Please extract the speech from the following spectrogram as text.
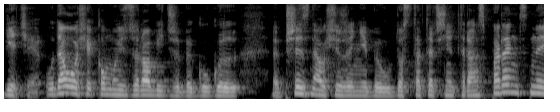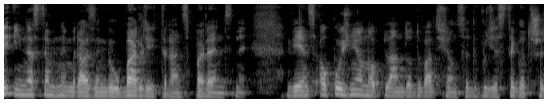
wiecie, udało się komuś zrobić, żeby Google przyznał się, że nie był dostatecznie transparentny i następnym razem był bardziej transparentny. Więc opóźniono plan do 2023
